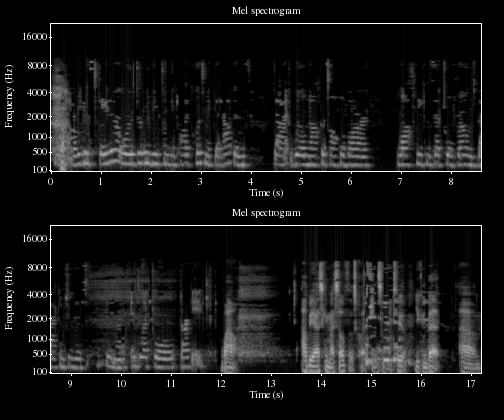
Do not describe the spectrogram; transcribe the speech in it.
Know, are we going to stay there, or is there going to be something cataclysmic that happens that will knock us off of our lofty conceptual thrones back into this, you know, intellectual dark age? Wow. I'll be asking myself those questions too. You can bet. Um,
